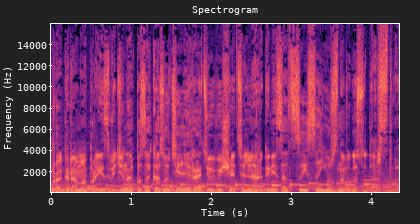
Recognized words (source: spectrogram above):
Программа произведена по заказу телерадиовещательной организации Союзного государства.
